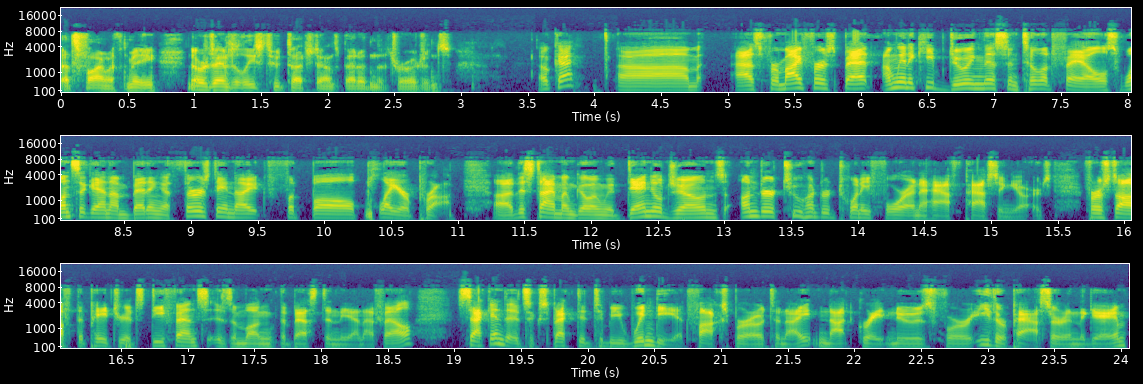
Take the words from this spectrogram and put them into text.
that's fine with me. Notre Dame's at least two touchdowns better than the Trojans. Okay. Um, As for my first bet, I'm going to keep doing this until it fails. Once again, I'm betting a Thursday night football player prop. Uh, this time I'm going with Daniel Jones under 224 and a half passing yards. First off, the Patriots defense is among the best in the NFL. Second, it's expected to be windy at Foxborough tonight. Not great news for either passer in the game.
